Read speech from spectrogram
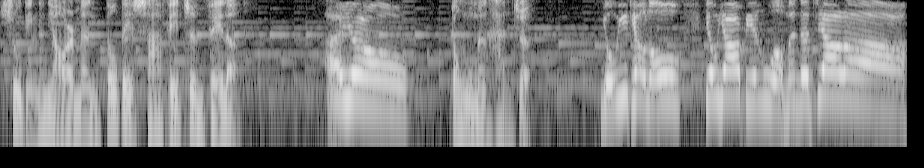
树顶的鸟儿们都被沙飞震飞了。哎呦！动物们喊着：“有一条龙要压扁我们的家啦！”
